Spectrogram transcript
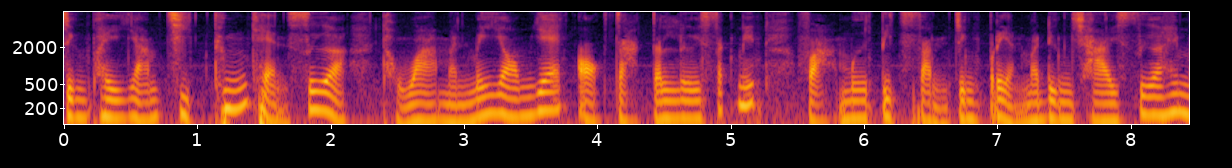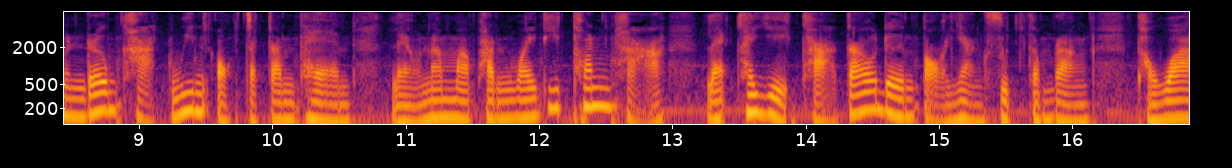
จึงพยายามฉีกถึงแขนเสื้อทว่ามันไม่ยอมแยกออกจากกันเลยสักนิด ฝ่ามือติดสั่นจึงเปลี่ยนมาดึงชายเสื้อให้มันเริ่มขาดวิ่นออกจากกันแทน แล้วนำมาพันไว้ที่ท่อนขา และขยเยกขาก้าวเดินต่ออย่างสุดกำลังทว่า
